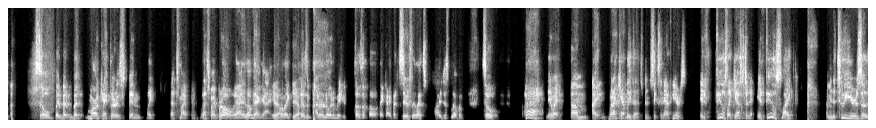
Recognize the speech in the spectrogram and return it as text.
so, but but but Mark Heckler has been like that's my that's my bro. I love that guy. You yeah, know, like yeah. he doesn't. I don't know anybody who doesn't love that guy, but seriously, that's I just love him. So ah, anyway, um, I but I can't believe that's been six and a half years. It feels like yesterday. It feels like, I mean, the two years, uh,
